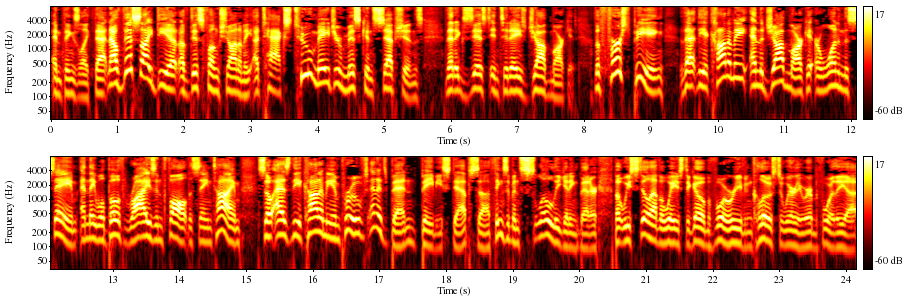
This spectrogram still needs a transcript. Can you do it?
and things like that. Now, this idea of dysfunctionomy attacks two major misconceptions that exist in today's job market. The first being that the economy and the job market are one and the same, and they will both rise and fall at the same time. So as the economy improves, and it's been baby steps, uh, things have been slowly getting better, but we still have a ways to go before we're even close to where we were before the uh,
